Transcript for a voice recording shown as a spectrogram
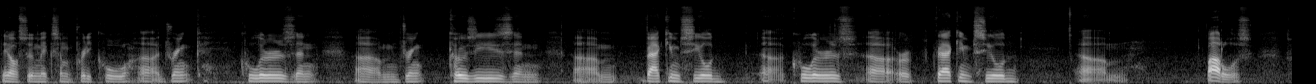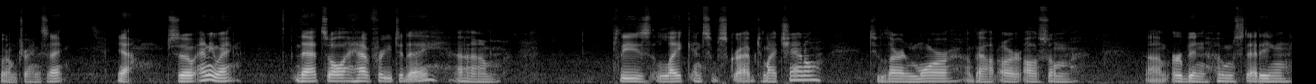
They also make some pretty cool uh, drink coolers and um, drink cozies and um, vacuum sealed uh, coolers uh, or vacuum sealed um, bottles is what I'm trying to say. Yeah, so anyway, that's all I have for you today. Um, please like and subscribe to my channel to learn more about our awesome um, urban homesteading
